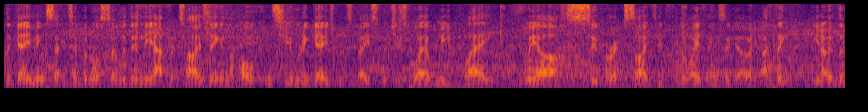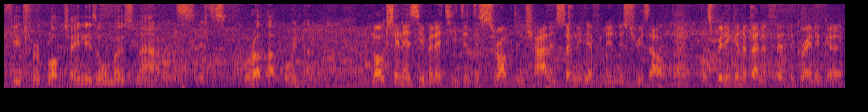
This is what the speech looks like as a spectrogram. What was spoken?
the gaming sector, but also within the advertising and the whole consumer engagement space, which is where we play. We are super excited for the way things are going. I think you know the future of blockchain is almost now. It's, it's, we're at that point now. Blockchain has the ability to disrupt and challenge so many different industries out there that's really going to benefit the greater good.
